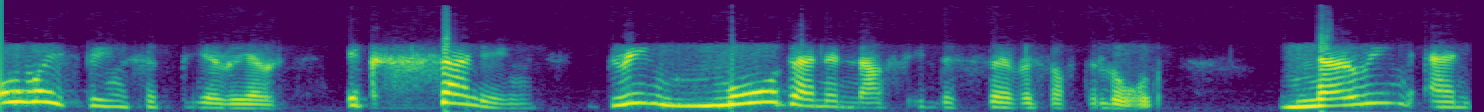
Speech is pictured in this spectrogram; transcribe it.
always being superior, excelling, doing more than enough in the service of the Lord, knowing and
